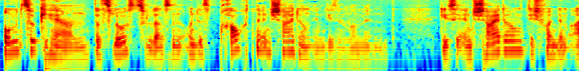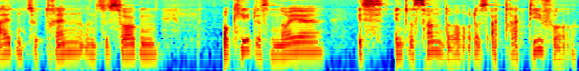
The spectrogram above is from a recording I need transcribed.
umzukehren, das loszulassen. Und es braucht eine Entscheidung in diesem Moment. Diese Entscheidung, dich von dem Alten zu trennen und zu sagen, okay, das Neue ist interessanter oder ist attraktiver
